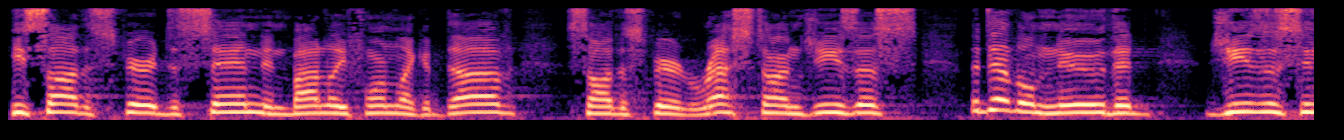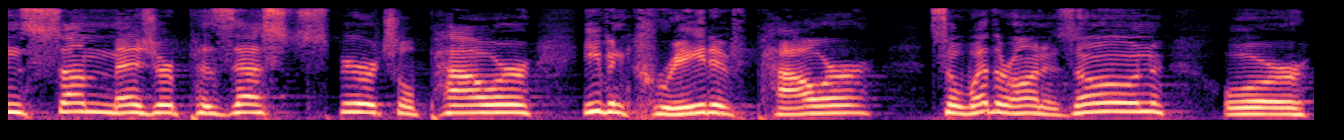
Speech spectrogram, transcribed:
He saw the Spirit descend in bodily form like a dove, saw the Spirit rest on Jesus. The devil knew that Jesus, in some measure, possessed spiritual power, even creative power. So, whether on his own or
